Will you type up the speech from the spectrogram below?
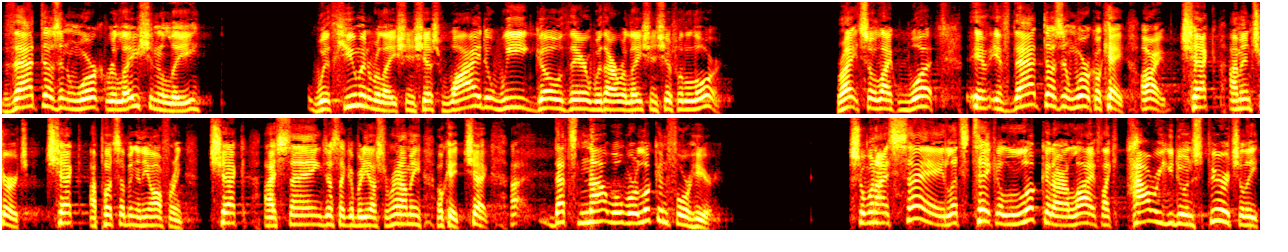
that doesn't work relationally with human relationships. Why do we go there with our relationships with the Lord? Right? So, like, what if, if that doesn't work? Okay, all right, check, I'm in church. Check, I put something in the offering. Check, I sang just like everybody else around me. Okay, check. I, that's not what we're looking for here. So when I say, let's take a look at our life, like, how are you doing spiritually?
